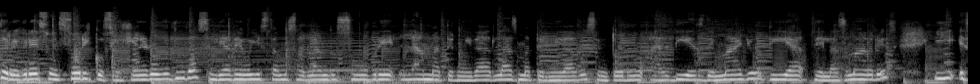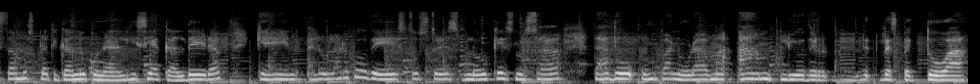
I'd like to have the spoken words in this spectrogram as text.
De regreso en Sórico sin género de dudas. El día de hoy estamos hablando sobre la maternidad, las maternidades en torno al 10 de mayo, Día de las Madres, y estamos platicando con Alicia Caldera, que a lo largo de estos tres bloques nos ha dado un panorama amplio respecto a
